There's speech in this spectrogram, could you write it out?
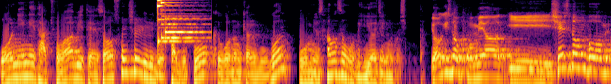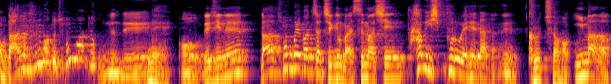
원인이 다 종합이 돼서 손실률이 높아지고 그거는 결국은 보험료 상승으로 이어지는 것입니다. 여기서 보면 이 실손보험 어, 나는 한 번도 청구한 적 없는데 네, 어, 내지는 나 청구해봤자 지금 말씀하신 하위 10%에 해당하는 그렇죠. 어, 2만 원.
